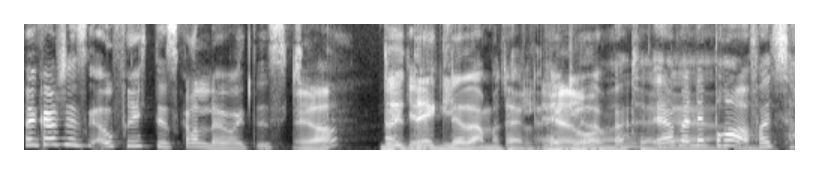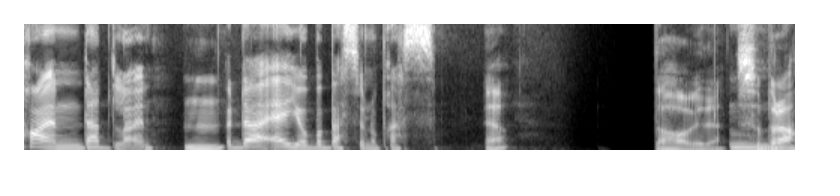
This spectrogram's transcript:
Men kanskje jeg skal, oppriktig skal det, faktisk. Ja. Det, det gleder jeg meg til. Jeg gleder meg til Ja, men det er bra eh, å faktisk ha en deadline. Mm. For da jeg jobber best under press. ja. Da har vi det. Så bra.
